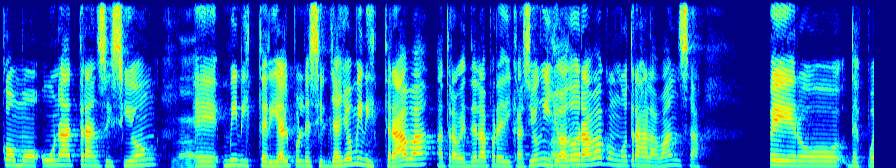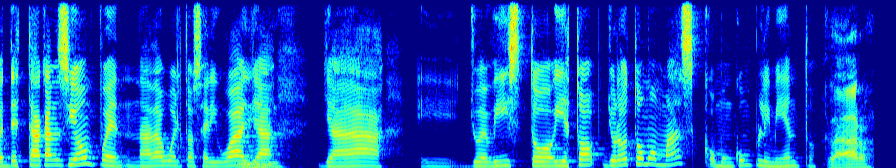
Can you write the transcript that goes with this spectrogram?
como una transición Claro. eh, ministerial, por decir. Ya yo ministraba a través de la predicación y yo adoraba con otras alabanzas. Pero después de esta canción, pues nada ha vuelto a ser igual. Ya, ya eh, yo he visto, y esto yo lo tomo más como un cumplimiento Claro.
